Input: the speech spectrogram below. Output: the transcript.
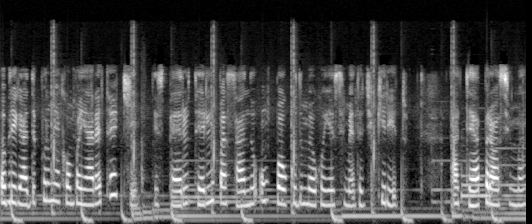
Obrigada por me acompanhar até aqui. Espero ter lhe passado um pouco do meu conhecimento adquirido. Até a próxima!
